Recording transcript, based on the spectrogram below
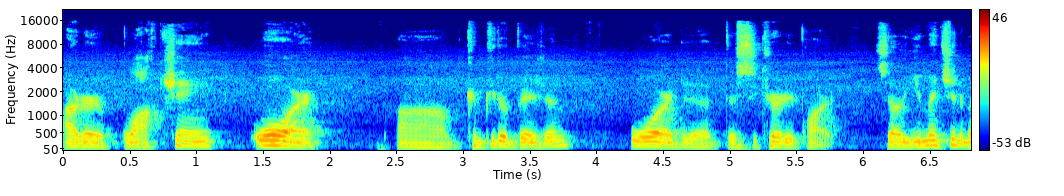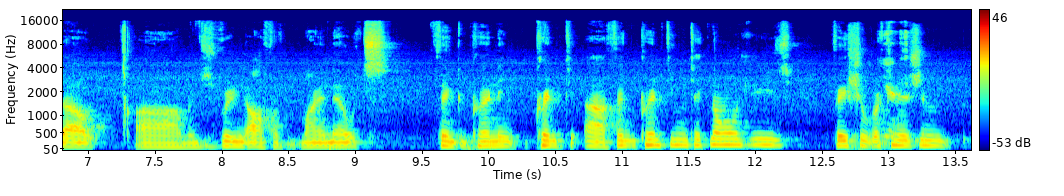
either blockchain or um, computer vision or the, the security part. So you mentioned about um, I'm just reading off of my notes, fingerprinting, print, uh, fingerprinting technologies, facial recognition yes.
